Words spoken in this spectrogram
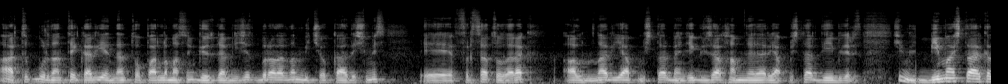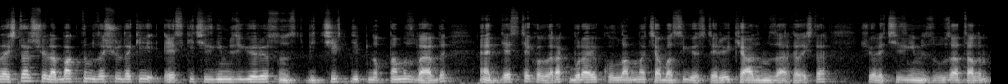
Artık buradan tekrar yeniden toparlamasını gözlemleyeceğiz. Buralardan birçok kardeşimiz e, fırsat olarak alımlar yapmışlar. Bence güzel hamleler yapmışlar diyebiliriz. Şimdi bir maçta arkadaşlar şöyle baktığımızda şuradaki eski çizgimizi görüyorsunuz. Bir çift dip noktamız vardı. Evet, destek olarak burayı kullanma çabası gösteriyor kağıdımız arkadaşlar. Şöyle çizgimizi uzatalım.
